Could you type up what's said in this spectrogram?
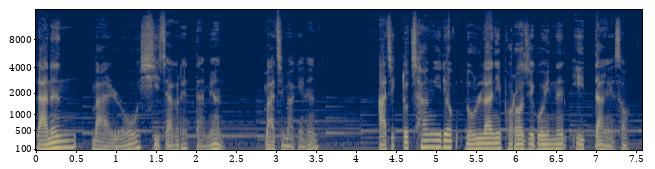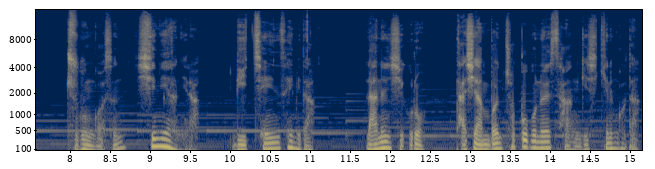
라는 말로 시작을 했다면 마지막에는 아직도 창의력 논란이 벌어지고 있는 이 땅에서 죽은 것은 신이 아니라 니체인 셈이다. 라는 식으로 다시 한번 첫 부분을 상기시키는 거다.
